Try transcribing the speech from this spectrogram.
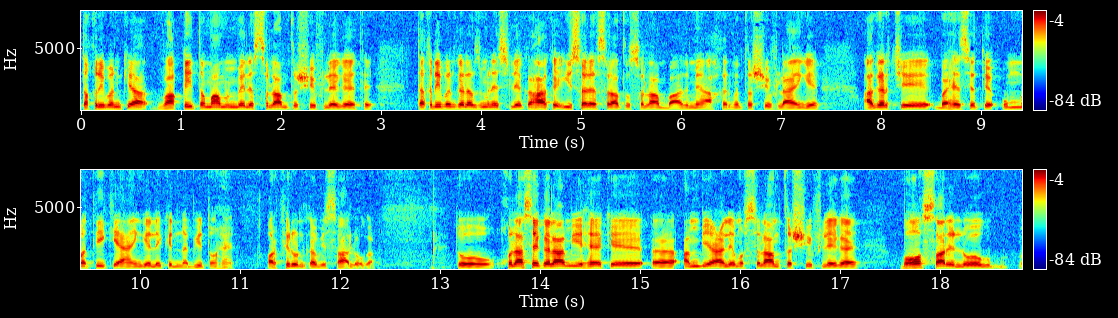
تقریباً کیا واقعی تمام انبیاء علیہ السلام تشریف لے گئے تھے۔ تقریباً کا لفظ میں نے اس لیے کہا کہ عیسیٰ علیہ السلام بعد میں آخر میں تشریف لائیں گے، اگرچہ بحثیت امتی کے آئیں گے لیکن نبی تو ہیں اور پھر ان کا وصال ہوگا۔ تو خلاصہ کلام یہ ہے کہ انبیاء علیہ السلام تشریف لے گئے۔ بہت سارے لوگ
